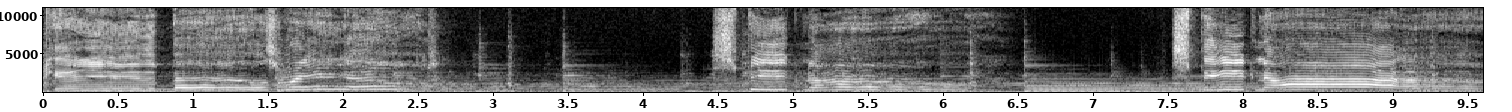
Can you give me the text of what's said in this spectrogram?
Can you hear the bells ring out? Speak now. Speak now.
